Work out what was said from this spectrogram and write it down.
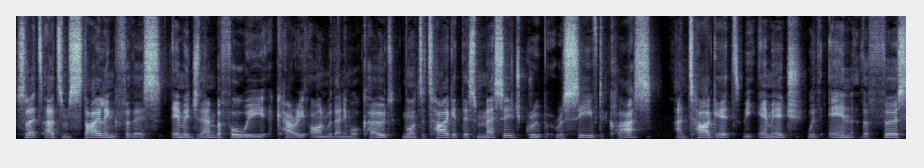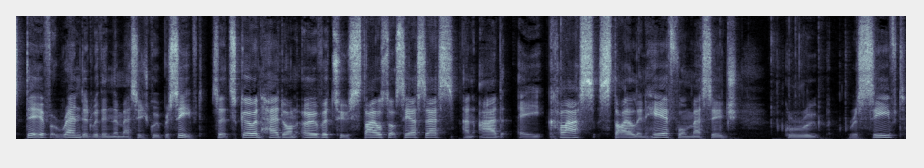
So let's add some styling for this image then before we carry on with any more code. We want to target this message group received class and target the image within the first div rendered within the message group received. So let's go and head on over to styles.css and add a class style in here for message group received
